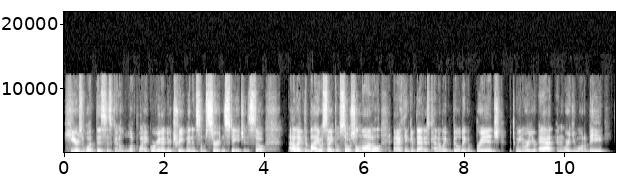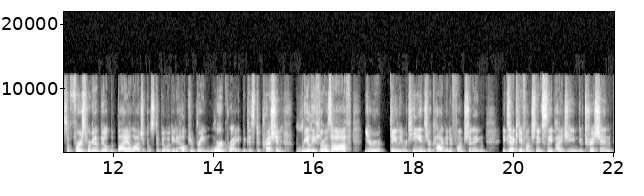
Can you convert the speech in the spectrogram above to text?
here's what this is going to look like. We're going to do treatment in some certain stages. So I like the biopsychosocial model, and I think of that as kind of like building a bridge between where you're at and where you want to be. So first, we're going to build the biological stability to help your brain work right, because depression really throws off your daily routines, your cognitive functioning, executive functioning, sleep hygiene, nutrition.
